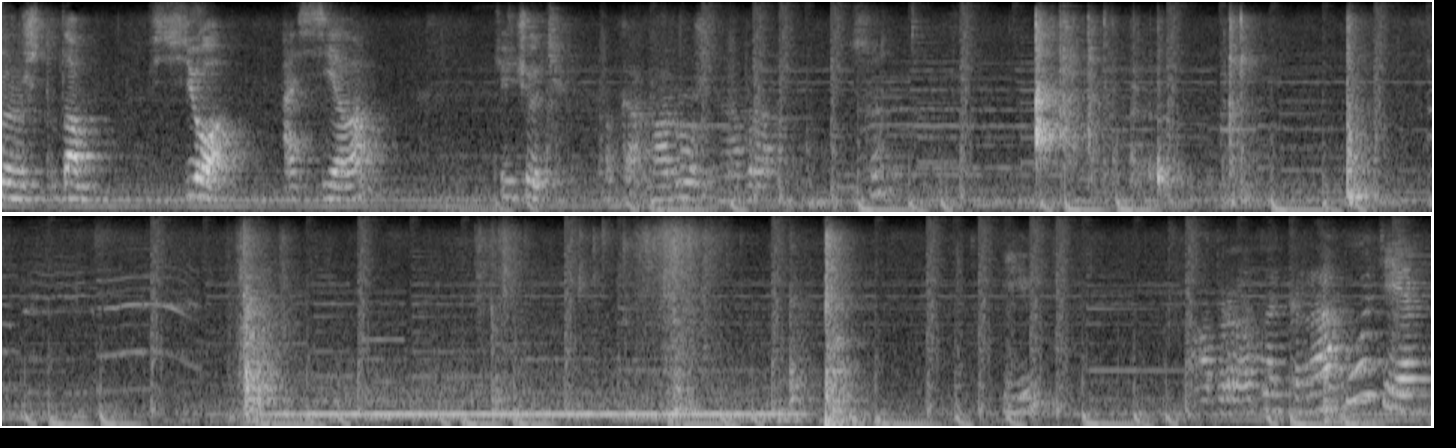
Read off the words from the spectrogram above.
Нужно, что там все осело. Чуть-чуть, пока мороженое обратно внесу. И обратно к работе.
